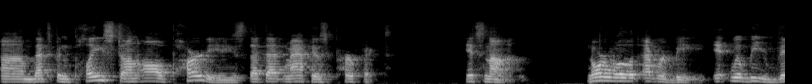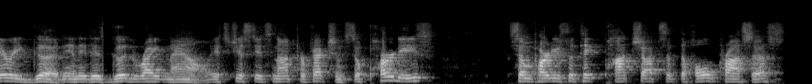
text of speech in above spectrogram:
um, that's been placed on all parties that that map is perfect. It's not, nor will it ever be. It will be very good, and it is good right now. It's just it's not perfection. So parties, some parties that take pot shots at the whole process,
